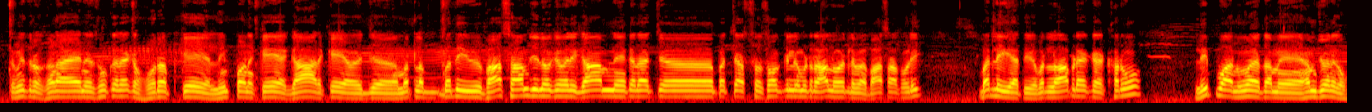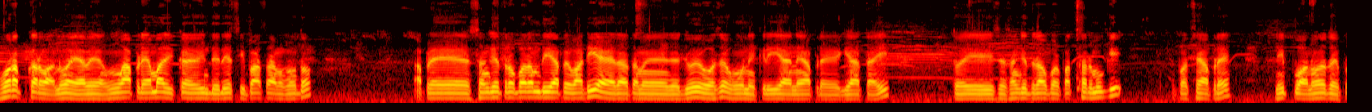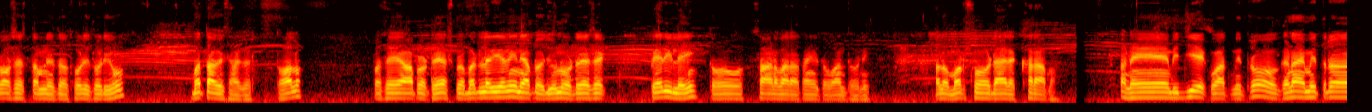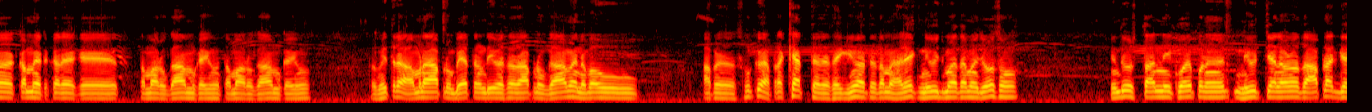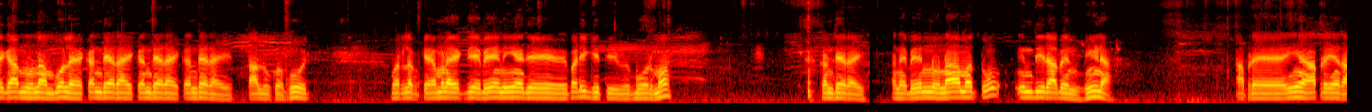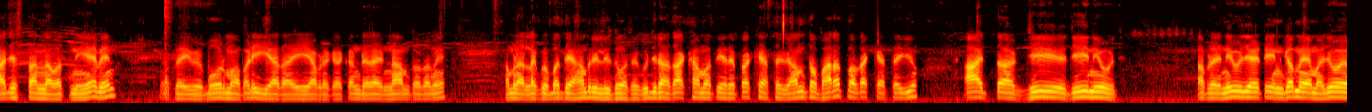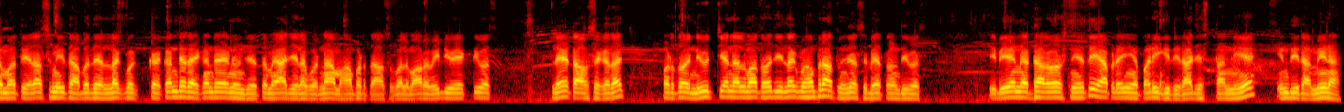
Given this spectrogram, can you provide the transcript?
તો મિત્રો ઘણા એને શું કરે કે હોરપ કે, લીંપણ કે, ગાર કે મતલબ બધી ભાષા સમજી લો કે વળી ગામને કદાચ પચાસસો, સો કિલોમીટર હાલો એટલે ભાષા થોડીક બદલી જતી હોય. મતલબ આપણે કે ખરું, લીપવાનું હોય, તમે સમજો ને કે હોરપ કરવાનું હોય. હવે હું આપણે અમારી દેશી ભાષામાં કહું તો. આપણે સંગીતરો પરમદી આપણે વાઢી આવ્યા હતા, તમે જોયું હશે, હું ને ક્રિયાને આપણે ગયા હતા એ તો એ સંગીતરા ઉપર પથ્થર મૂકી, પછી આપણે નીપવાનું હોય તો એ પ્રોસેસ તમને તો થોડી થોડી હું બતાવીશ આગળ. તો હાલો. પછી આપણો ડ્રેસ બદલાવી આવીને આપણો જૂનો ડ્રેસ એક પહેરી લઈ, તો સાણવાળા થાય તો વાંધો નહીં. હાલો, મળશું ડાયરેક્ટ ખરામાં. અને બીજી એક વાત મિત્રો ઘણા મિત્ર કમેન્ટ કરે કે તમારું ગામ કહ્યું તમારું ગામ કહ્યું તો મિત્ર, હમણાં આપણું બે ત્રણ દિવસ આપણું ગામ હે ને બહુ આપણે શું કહેવાય, પ્રખ્યાત થઈ ગયું. હતું તમે હરેક ન્યૂઝમાં તમે જોશો હિન્દુસ્તાનની કોઈ પણ ન્યૂઝ ચેનલો તો આપણા જ ગામનું નામ બોલે કંડેરાય કંડેરાય કંડેરાય તાલુકો ભુજ. મતલબ કે હમણાં એક જે બેન અહીંયા જે પડી ગઈ હતી બોરમાં, કંડેરાઈ, અને બેનનું નામ હતું ઇન્દિરાબેન ભીણા આપણે અહીંયા આપણે અહીંયા રાજસ્થાનના વતની એ બેન. આપણે એ બોરમાં પડી ગયા હતા, એ આપણે કંડેરાઈ નામ તો તમે હમણાં લગભગ બધે સાંભળી લીધું હશે. ગુજરાત આખામાં અત્યારે પ્રખ્યાત થઈ ગયું. આમ તો ભારતમાં પ્રખ્યાત થઈ ગયું. આજ તક જી જી ન્યૂઝ આપણે ન્યૂઝ એટીન ગમે એમાં જોયો એમાંથી રશ્મિતા બધે લગભગ કંડેરાય કંડેરાયનું જે તમે આજે લગભગ નામ સાંભળતા હશો. ભલે મારો વીડિયો એક દિવસ લેટ આવશે કદાચ, પણ તો ન્યૂઝ ચેનલમાં તો હજી લગભગ સંભળાતું જશે બે ત્રણ દિવસ. એ બેન અઢાર વર્ષની હતી, આપણે અહીંયા પડી ગઈ રાજસ્થાનની એ, ઇન્દિરા મીણા.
